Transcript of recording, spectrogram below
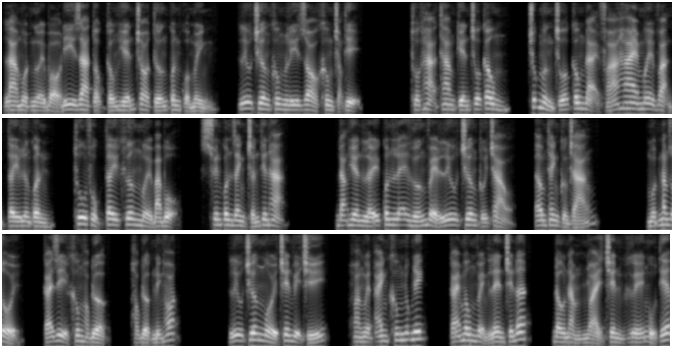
là một người bỏ đi gia tộc cống hiến cho tướng quân của mình, lưu trương không lý do không trọng thị. Thuộc hạ tham kiến chúa công, chúc mừng chúa công đại phá hai mươi vạn tây lương quân, thu phục tây khương mười ba bộ, xuyên quân danh chấn thiên hạ. Đặng hiền lấy quân lễ hướng về lưu trương túi chào, âm thanh cường tráng. Một năm rồi, cái gì không học được học được ninh hót. Lưu trương ngồi trên vị trí, hoàng nguyệt anh không nhúc ních cái mông vểnh lên trên đất, đầu nằm nhòi trên ghế ngủ tiếp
